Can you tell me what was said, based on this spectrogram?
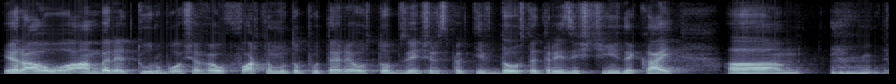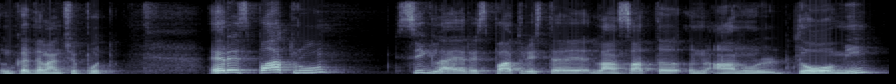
erau ambele turbo și aveau foarte multă putere, 180 respectiv 235 de cai uh, încă de la început. RS4, sigla RS4 este lansată în anul 2000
